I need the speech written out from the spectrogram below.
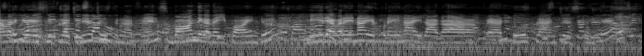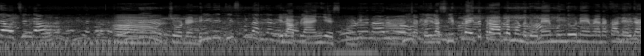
ఎవరికి ఏ స్లిప్లు వచ్చినాయో చూస్తున్నారు ఫ్రెండ్స్. బాగుంది కదా ఈ పాయింట్. మీరు ఎవరైనా ఎప్పుడైనా ఇలాగా టూర్ ప్లాన్ చేసుకుంటే చూడండి. ఇలా ప్లాన్ చేసుకోండి. చక్కగా ఇలా స్లిప్లు అయితే ప్రాబ్లం ఉండదు. నేను ముందు నేను వెనక ఇలా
